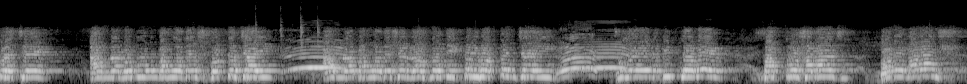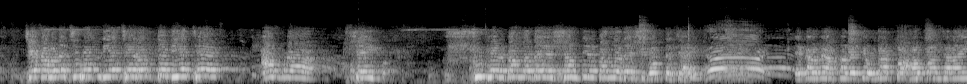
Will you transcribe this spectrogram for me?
করেছে। আমরা নতুন বাংলাদেশ করতে চাই। আমরা বাংলাদেশের রাজনৈতিক পরিবর্তন চাই। জুলাইয়ের বিপ্লবে ছাত্র সমাজ, গণমানুষ যে কারণে জীবন দিয়েছে, রক্ত দিয়েছে, আমরা সেই সুখের বাংলাদেশ শান্তির বাংলাদেশ করতে চাই। এ কারণে আপনাদেরকে উদার্ত আহ্বান জানাই।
